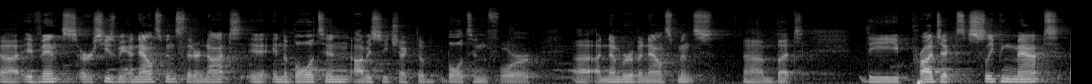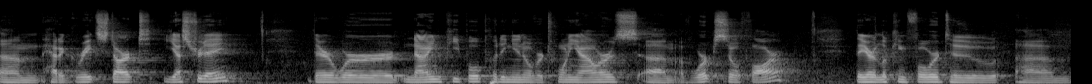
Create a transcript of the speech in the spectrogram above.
uh, events, or excuse me, announcements that are not in the bulletin. Obviously, check the bulletin for uh, a number of announcements, um, but the project Sleeping Mat um, had a great start yesterday. There were nine people putting in over 20 hours um, of work so far. They are looking forward to um,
